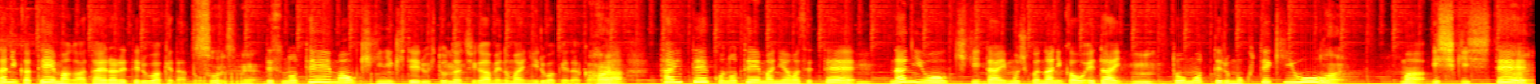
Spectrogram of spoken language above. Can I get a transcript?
何かテーマが与えられてるわけだと。そうですね。でそのテーマを聞きに来ている人たちが目の前にいるわけだから、はい。大抵このテーマに合わせてうん。何を聞きたい、もしくは何かを得たいうん。と思ってる目的を、はいまあ、意識して、はい。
